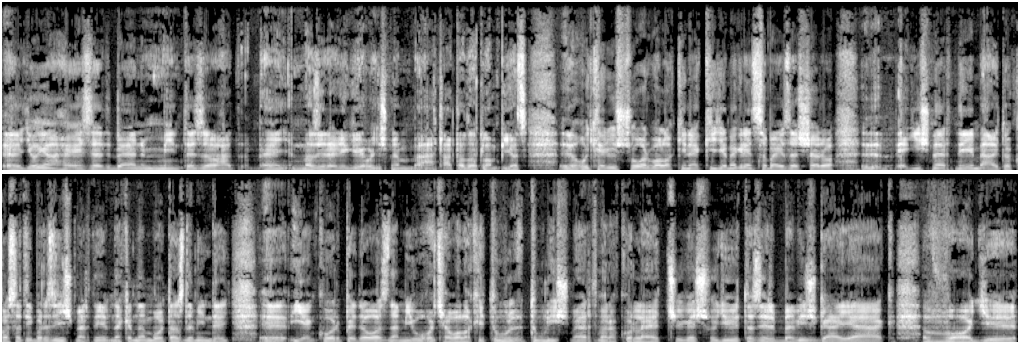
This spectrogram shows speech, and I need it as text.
Egy olyan helyzetben, mint ez a, hát azért eléggé, hogy is nem átláthatatlan piac, hogy kerül sor valakinek így a megrendszabályozására egy ismert név, állítólag Kasszatibor az ismert név, nekem nem volt az, de mindegy. Ilyenkor például az nem jó, hogyha valaki túl, túl ismert, mert akkor lehetséges, hogy őt azért bevizsgálják, vagy,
